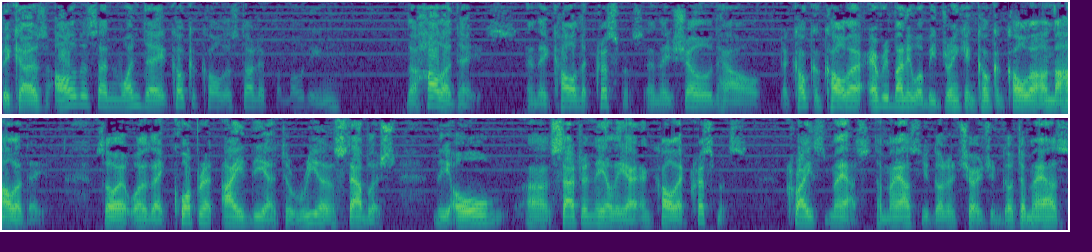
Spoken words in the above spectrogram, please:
Because all of a sudden one day Coca-Cola started promoting the holidays and they called it Christmas and they showed how the Coca-Cola, everybody will be drinking Coca-Cola on the holiday. So it was a corporate idea to reestablish the old uh, Saturnalia and call it Christmas. Christ Mass. The Mass, you go to church, you go to Mass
